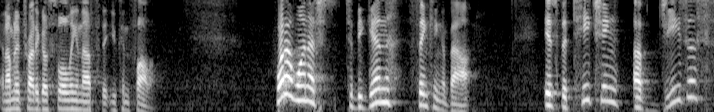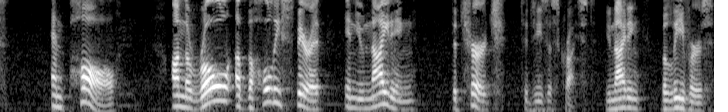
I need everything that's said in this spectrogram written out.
and I'm going to try to go slowly enough that you can follow. What I want us to begin thinking about is the teaching of Jesus and Paul on the role of the Holy Spirit in uniting the church to Jesus Christ, uniting believers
